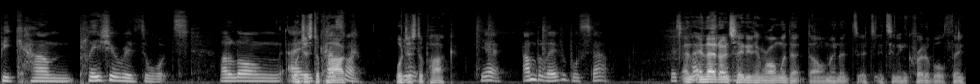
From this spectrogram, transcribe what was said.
become pleasure resorts along Or just a park. Or yeah. just a park. Yeah, unbelievable stuff. And, and they don't see anything wrong with that, though. I mean, it's, it's, it's an incredible thing.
